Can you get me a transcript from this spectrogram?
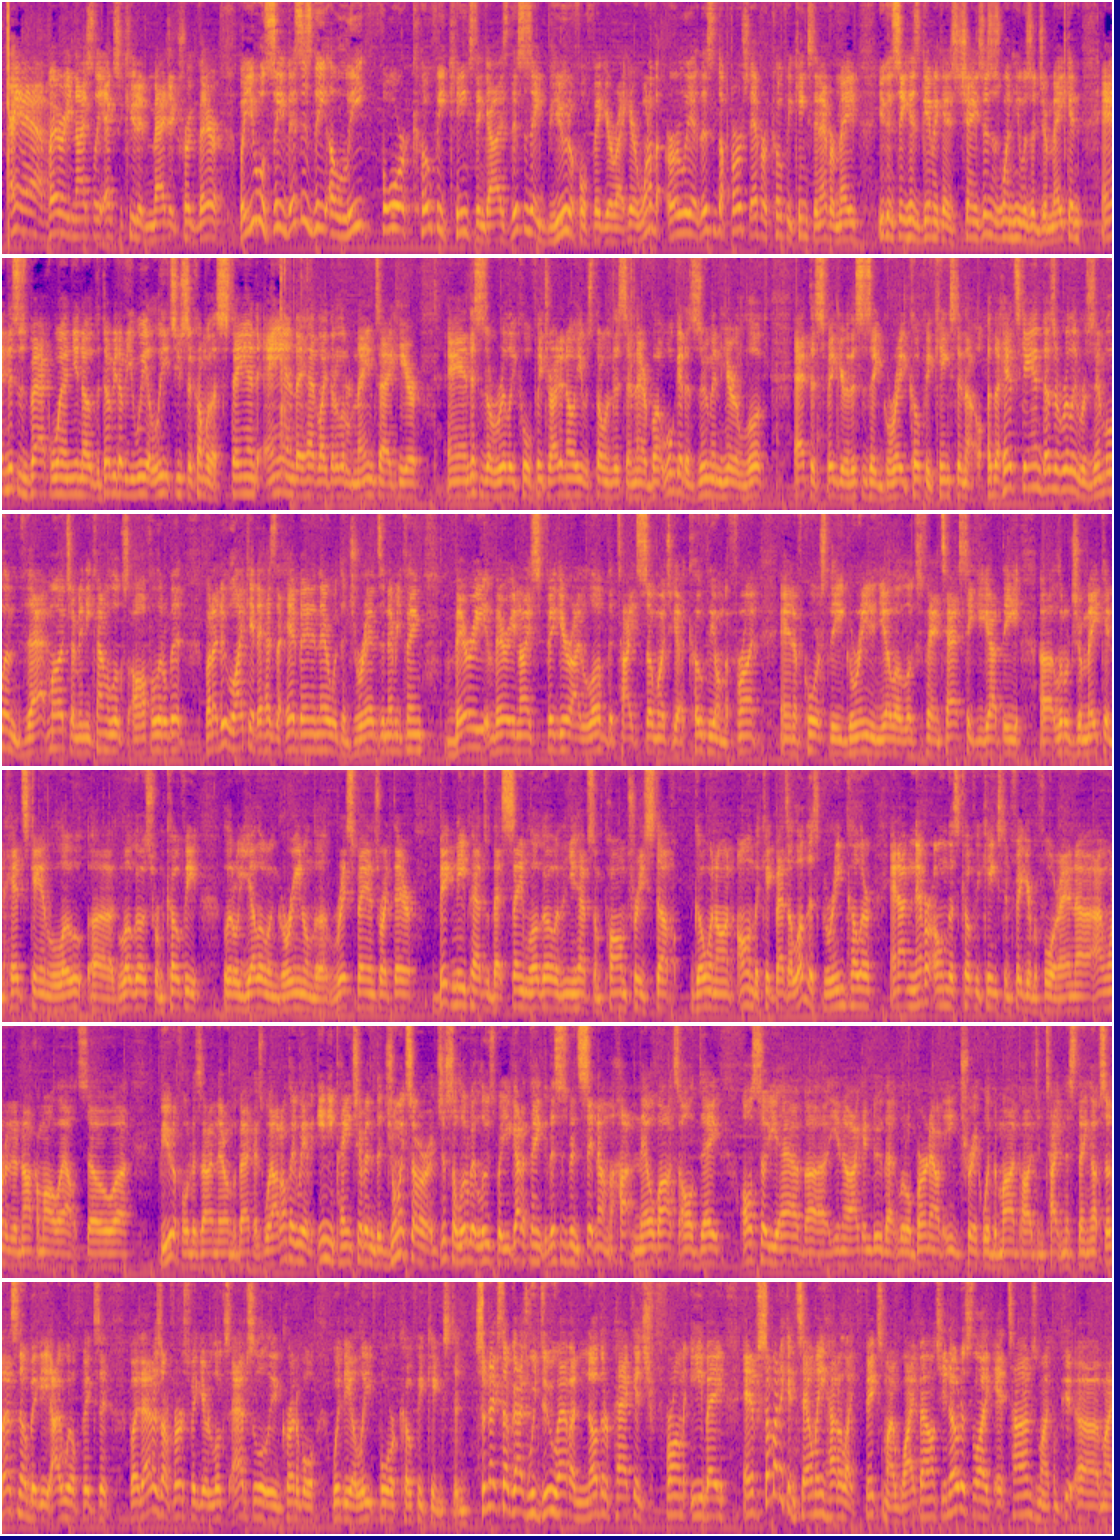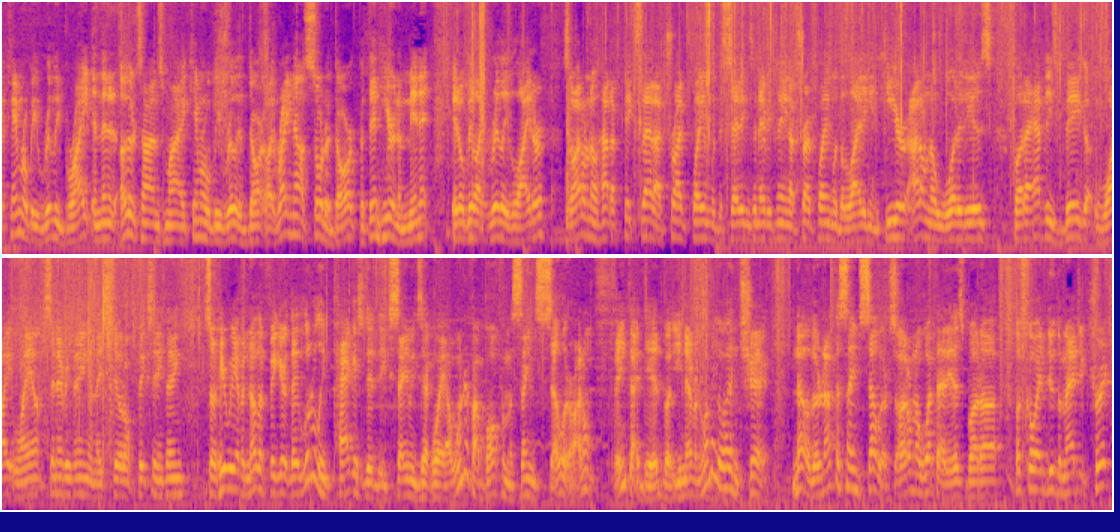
Yeah, very nicely executed magic trick there. But you will see, this is the Elite Four Kofi Kingston, guys. This is a beautiful figure right here. One of the earliest, this is the first ever Kofi Kingston ever made. You can see his gimmick has changed. This is when he was a Jamaican, and this is back when, you know, the WWE Elites used to come with a stand, and they had, like, their little name tag here and this is a really cool feature. I didn't know he was throwing this in there, but we'll get a zoom in here look at this figure. This is a great Kofi Kingston. The head scan doesn't really resemble him that much. I mean, he kind of looks off a little bit, but I do like it. It has the headband in there with the dreads and everything. Very, very nice figure. I love the tights so much. You got Kofi on the front, and of course the green and yellow looks fantastic. You got the uh, little Jamaican head scan lo uh, logos from Kofi little yellow and green on the wristbands right there. Big knee pads with that same logo, and then you have some palm tree stuff going on on the kick pads. I love this green color, and I've never owned this Kofi Kingston figure before, and uh, I wanted to knock them all out. So, uh, Beautiful design there on the back as well. I don't think we have any paint chipping. The joints are just a little bit loose, but you got to think this has been sitting out in the hot mailbox all day. Also, you have, uh, you know, I can do that little burnout ink trick with the Mod Podge and tighten this thing up. So that's no biggie. I will fix it. But that is our first figure. Looks absolutely incredible with the Elite Four Kofi Kingston. So next up, guys, we do have another package from eBay. And if somebody can tell me how to, like, fix my white balance, you notice, like, at times my, computer, uh, my camera will be really bright, and then at other times my camera will be really dark. Like, right now it's sort of dark, but then here in a minute, it'll be, like, really lighter. So I don't know how to fix that. I've tried playing with the settings and everything. I've tried playing with the lighting in here. I don't know what it is, but I have these big white lamps and everything, and they still don't fix anything. So here we have another figure. They literally packaged it the same exact way. I wonder if I bought from the same seller. I don't think I did, but you never... Let me go ahead and check. No, they're not the same seller, so I don't know what that is, but uh, let's go ahead and do the magic trick.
